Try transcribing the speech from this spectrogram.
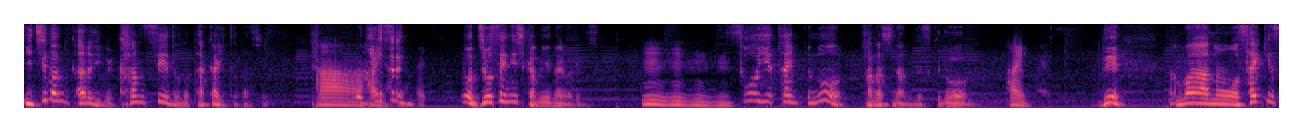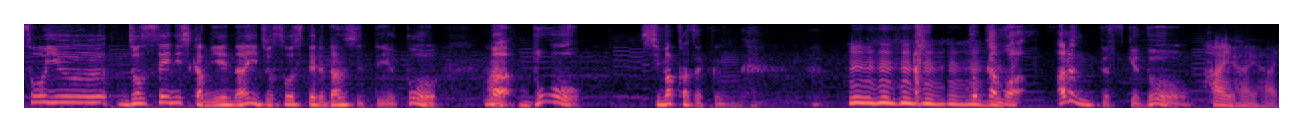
一番ある意味完成度の高い人たち。うん。あ要するにはいもう女性にしか見えないわけです。うんうんうんうん。そういうタイプの話なんですけど、はい。で、まあ、あの、最近そういう女性にしか見えない女装してる男子っていうと、まあ、某島風くん。とか。もあるんですけど、はいはいはい。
